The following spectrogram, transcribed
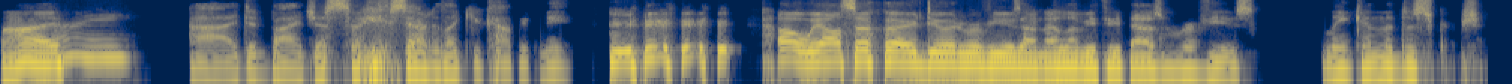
Bye. Bye. Ah, I did buy just so you sounded like you copied me. oh, we also are doing reviews on I Love You 3000 reviews. Link in the description.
